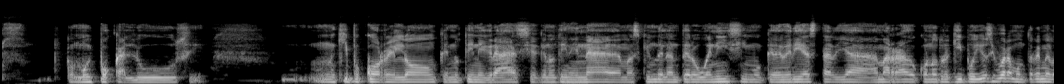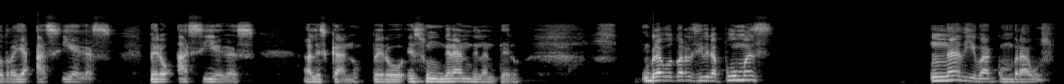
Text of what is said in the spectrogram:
pues, con muy poca luz y un equipo correlón que no tiene gracia, que no tiene nada más que un delantero buenísimo que debería estar ya amarrado con otro equipo. Yo si fuera Monterrey me lo traía a ciegas, pero a ciegas al escano, pero es un gran delantero. Bravos va a recibir a Pumas. Nadie va con Bravos.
